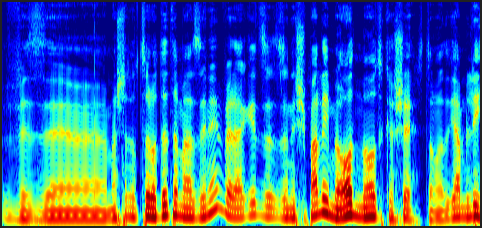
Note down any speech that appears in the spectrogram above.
וזה מה שאני רוצה לעודד את המאזינים ולהגיד, זה, זה נשמע לי מאוד מאוד קשה. זאת אומרת, גם לי,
